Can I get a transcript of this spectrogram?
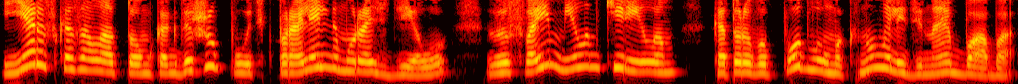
я рассказала о том, как держу путь к параллельному разделу за своим милым Кириллом, которого подло умыкнула ледяная баба.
